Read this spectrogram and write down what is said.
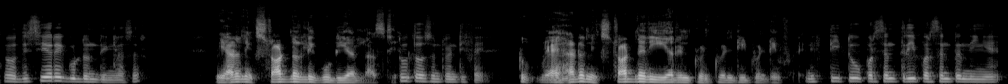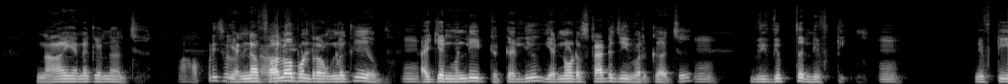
so this இயரே குட்ன்றீங்களா sir we had an extraordinary good year last year two thousand twenty five I had an extraordinary year in twenty twenty five nifty two percent three percent நீங்கள் நான் எனக்கு என்னாச்சு அப்படி என்னை சொல்லுங்க ஃபாலோ பண்ணுறவங்களுக்கு. I can only tell you என்னோட ஸ்ட்ராட்டஜி ஒர்க் ஆச்சு. ம் வி விப் the nifty hmm nifty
